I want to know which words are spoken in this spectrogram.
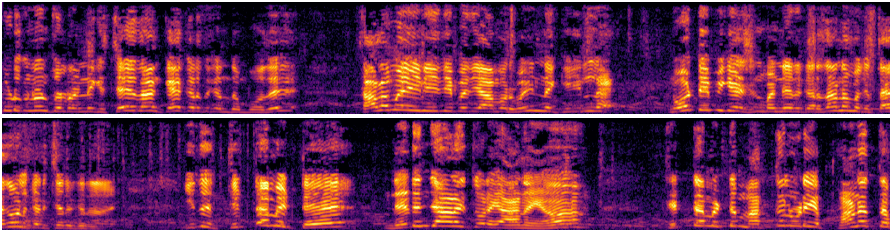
கொடுக்கணும்னு சொல்றோம். இன்னைக்கு ஸ்டே தான் கேட்கறதுக்கு இருந்த போது தலைமை நீதிபதி அமர்வு இன்னைக்கு இல்ல. நோட்டிபிகேஷன் பண்ணியிருக்கிறதா நமக்கு தகவல் கிடைச்சிருக்கிறது. இது திட்டமிட்டு நெடுஞ்சாலைத்துறை ஆணையம் திட்டமிட்டு மக்களுடைய பணத்தை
